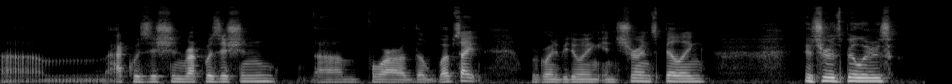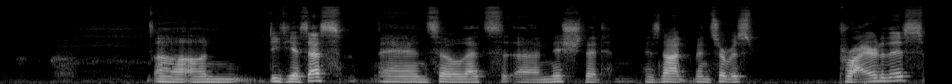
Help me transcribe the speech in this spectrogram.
um, acquisition requisition um, for our, the website. We're going to be doing insurance billing, insurance billers on DTSS, and so that's a niche that has not been serviced prior to this,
